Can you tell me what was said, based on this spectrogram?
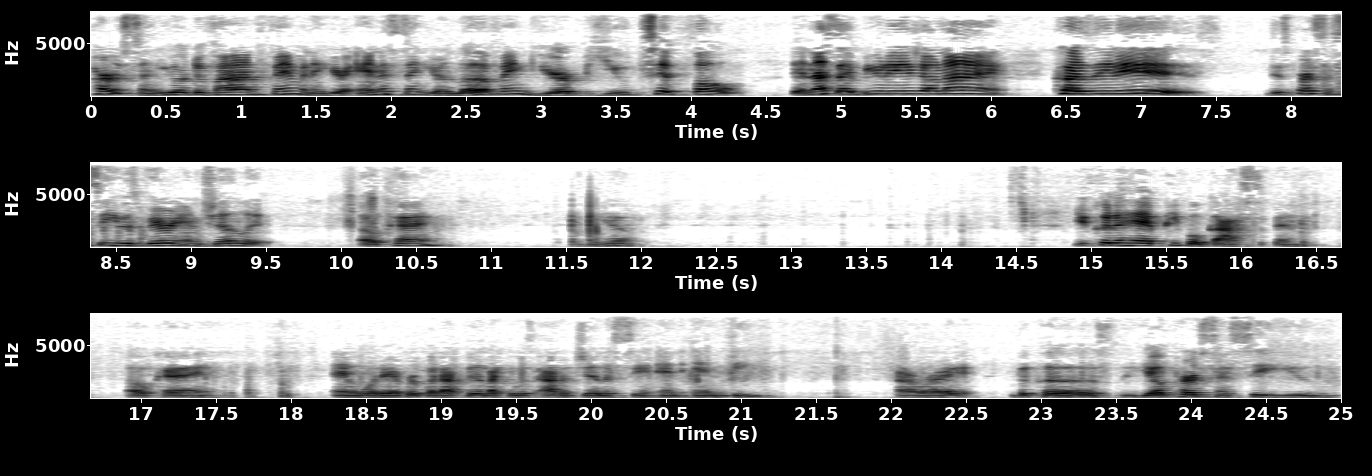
person. You're divine feminine. You're innocent. You're loving. You're beautiful. Didn't I say beauty is your name? Cause it is. This person see you as very angelic. Okay. Yeah. You could have had people gossiping. Okay. And whatever, but I feel like it was out of jealousy and envy. All right. Because your person see you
